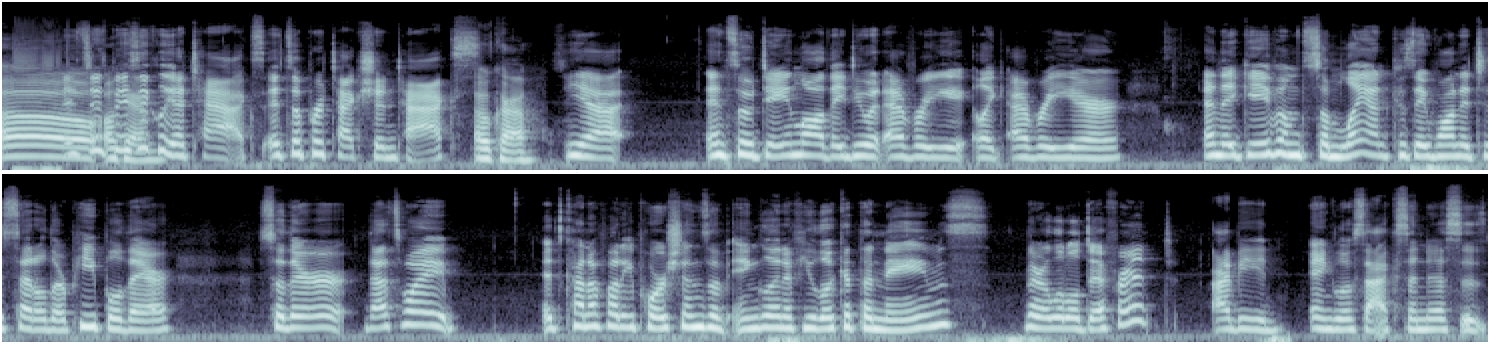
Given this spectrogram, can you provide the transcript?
Oh, it's just okay. basically a tax. It's a protection tax. okay. Yeah. And so Danelaw, they do it every like every year, and they gave them some land because they wanted to settle their people there. So they're that's why it's kind of funny. Portions of England, if you look at the names, they're a little different. I mean, Anglo-Saxonness is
